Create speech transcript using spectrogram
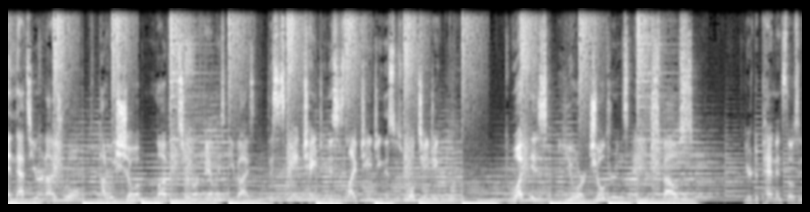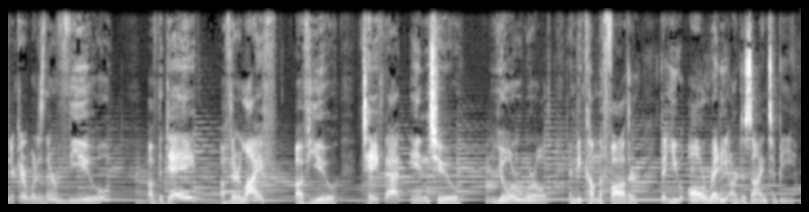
And that's your and I's role. How do we show up, love, and serve our families? You guys, this is game changing. This is life changing. This is world changing. What is your children's and your spouse, your dependents, those in your care, what is their view of the day, of their life, of you? Take that into your world and become the father that you already are designed to be.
